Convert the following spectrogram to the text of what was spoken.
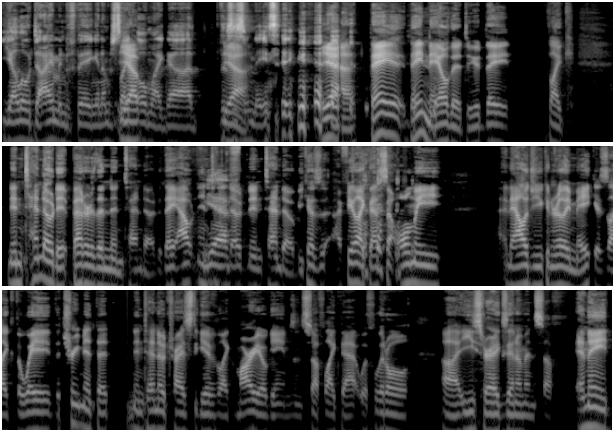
yellow diamond thing, and I'm just like, Yep. oh my god, this Yeah. is amazing. yeah, they they nailed it, dude. They like Nintendo'd it better than Nintendo. They out Yeah. Nintendo'd Nintendo because I feel like that's the only analogy you can really make is like the way the treatment that Nintendo tries to give like Mario games and stuff like that with little uh, Easter eggs in them and stuff. And they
